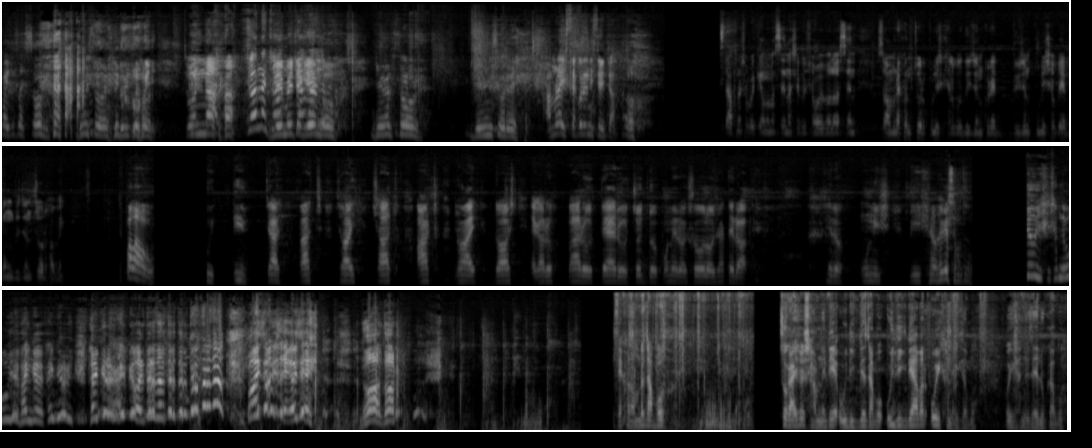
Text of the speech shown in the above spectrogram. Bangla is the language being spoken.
খাইতে চাইছ চোর দুই চোর দুই চোর চোর না। চল গেম এটা গেম গেমের চোর গেমিং চোরে আমরা ইচ্ছা করে নিছি এটা। ও আপনার সবাই কেমন আছেন? আশা করি সবাই ভালো আছেন। সো আমরা এখন চোর পুলিশ খেলব। দুইজন করে দুইজন পুলিশ হবে এবং দুইজন চোর হবে। পালাও। তিন চার পাঁচ ছয় সাত আট নয় দশ এগারো বারো তেরো চোদ্দ পনেরো ষোলো সতেরো আঠেরো উনিশ হয়ে গেছে আমাদের এখন আমরা যাব সো গাইস ওই সামনে দিয়ে ওই দিক দিয়ে যাব ওই দিক দিয়ে আবার ওইখানে যাব ওইখানে যাই লুকাবো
